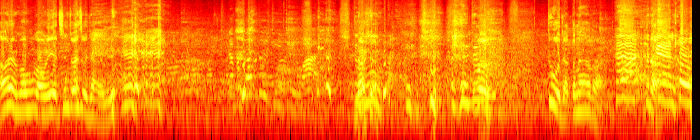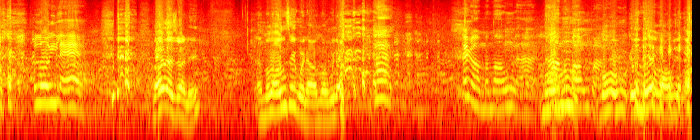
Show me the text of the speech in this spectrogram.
အော်ရမဟုတ်ဘူးမောင်လေးချင်းကျွဲဆိုကြတယ်လေဒါဘယ်တော့သူကြည့်ကြည့်ဝါသူသူ့ကိုကြတနာသွားဟဲ့ကဲလို့ဘလို့ကြီးလဲဘာလို့လဲဆိုတော့လေမမောင်စိတ်ဝင်တာမဟုတ်ဘူးနော်ဟဲ့အဲ့တော့မမောင်ဘူးလားအာမမောင်ဘူးပါမဟုတ်ဘူးအေးနေမမောင်ဘူးပြန်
